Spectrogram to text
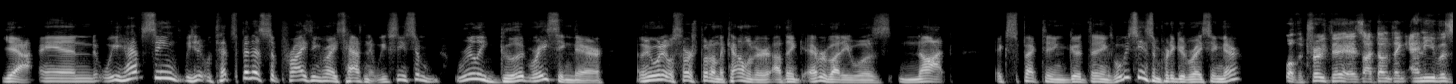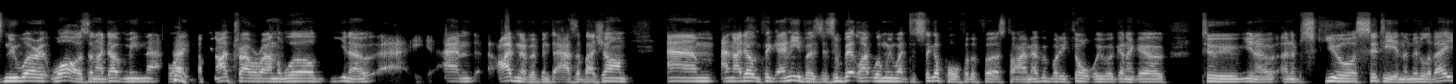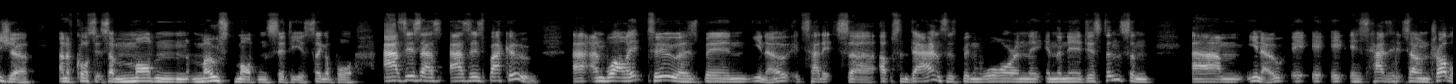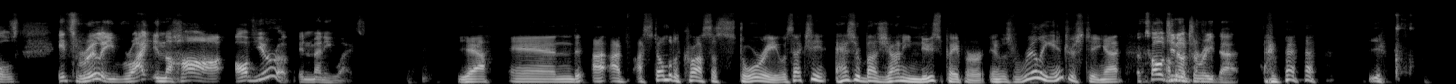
Yeah, and we have seen you know, that's been a surprising race, hasn't it? We've seen some really good racing there. I mean, when it was first put on the calendar, I think everybody was not expecting good things, but we've seen some pretty good racing there. Well, the truth is, I don't think any of us knew where it was, and I don't mean that like I mean, I've traveled around the world, you know, uh, and I've never been to Azerbaijan, um, and I don't think any of us. It's a bit like when we went to Singapore for the first time. Everybody thought we were going to go to, you know, an obscure city in the middle of Asia, and of course, it's a modern, most modern city is Singapore, as is as as is Baku, uh, and while it too has been, you know, it's had its uh, ups and downs. There's been war in the in the near distance, and um, you know, it, it, it has, its own troubles. It's really right in the heart of Europe in many ways. Yeah, and I, I've I stumbled across a story. It was actually an Azerbaijani newspaper, and it was really interesting. I I told you I'm not to read that. yeah.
